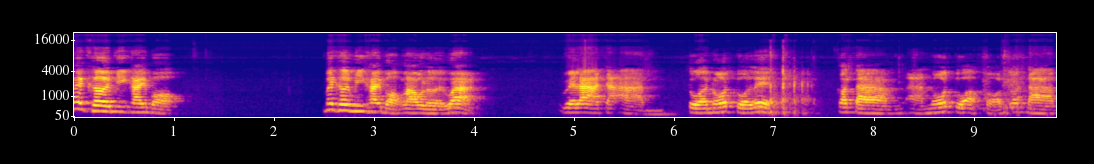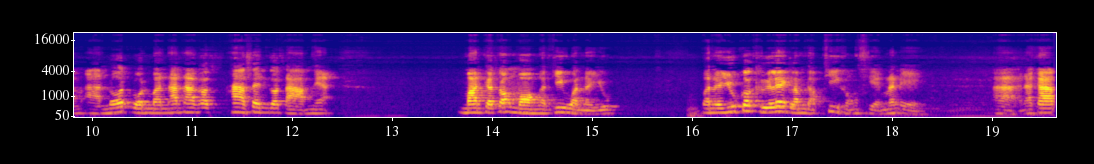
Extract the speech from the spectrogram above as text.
ไม่เคยมีใครบอก ไม่เคยมีใครบอกเราเลยว่า เวลาจะอ่านตัวโน้ตตัวเลข ก็ตาม อ่านโน้ตตัวอักษรก็ตาม อ่านโน้ตบนบรรทัดห้าก็ห้าเส้นก็ตามเนี่ย มันจะต้องมองกันที่วรรณยุกต์วรรณยุกต์ก็คือเลขลำดับที่ของเสียงนั่นเอง อ่านะครับ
